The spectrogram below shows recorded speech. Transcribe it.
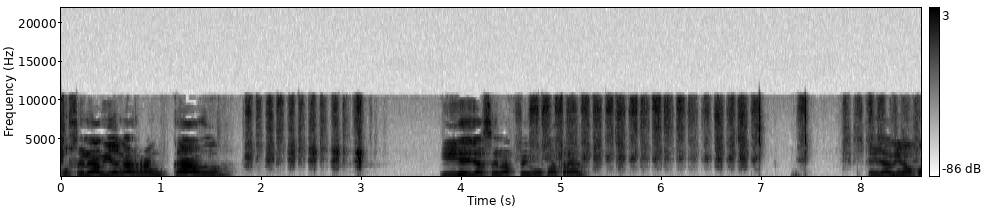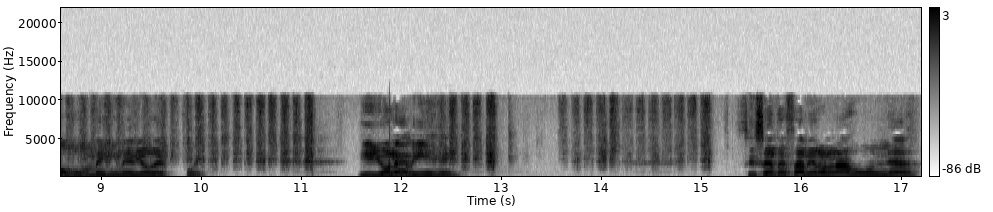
o se le habían arrancado y ella se las pegó para atrás. Ella vino como un mes y medio después. Y yo le dije, si se te salieron las uñas,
